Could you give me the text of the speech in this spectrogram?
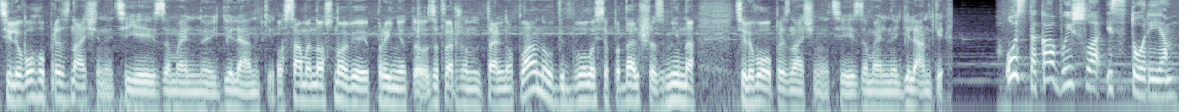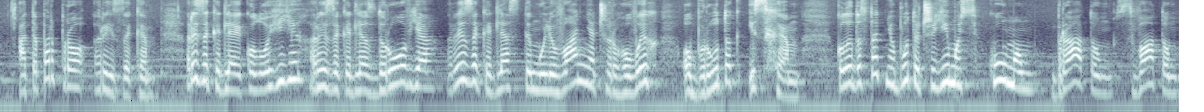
цільового призначення цієї земельної ділянки. Саме на основі прийнятого затвердженого детального плану відбулася подальша зміна цільового призначення цієї земельної ділянки. Ось така вийшла історія. А тепер про ризики: ризики для екології, ризики для здоров'я, ризики для стимулювання чергових оборудок і схем, коли достатньо бути чиїмось кумом, братом, сватом,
